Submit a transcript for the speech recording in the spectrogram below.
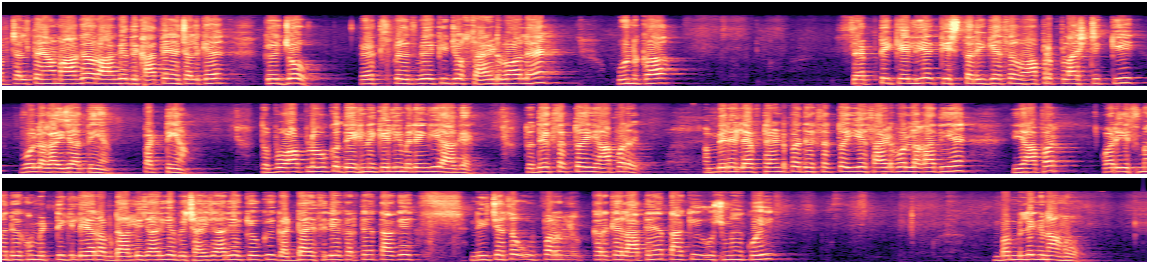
अब चलते हैं हम आगे और आगे दिखाते हैं चल के कि जो एक्सप्रेस वे की जो साइड वॉल है, उनका सेफ्टी के लिए किस तरीके से वहाँ पर प्लास्टिक की वो लगाई जाती हैं, पट्टियाँ। तो वो आप लोगों को देखने के लिए मिलेंगी आगे। तो देख सकते हो यहाँ पर अब मेरे लेफ़्ट हैंड पर देख सकते हो, ये साइड वॉल लगा दी है, यहाँ पर। और इसमें देखो मिट्टी की लेयर अब डाली जा रही है, बिछाई जा रही है, क्योंकि गड्ढा इसलिए करते हैं ताकि नीचे से ऊपर करके लाते हैं, ताकि उसमें कोई बम्बलिंग ना हो,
